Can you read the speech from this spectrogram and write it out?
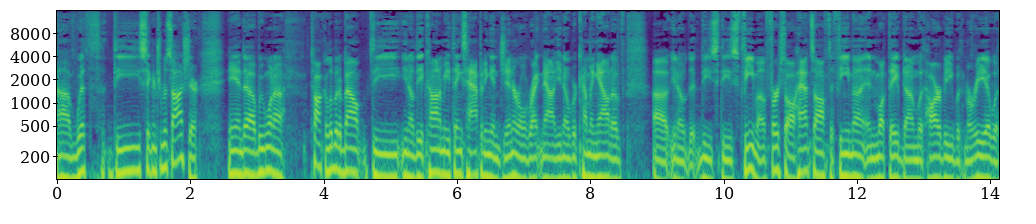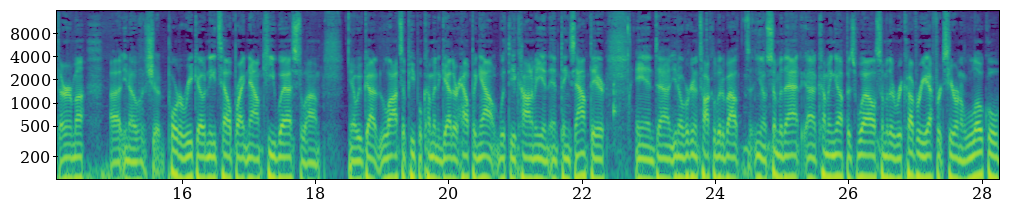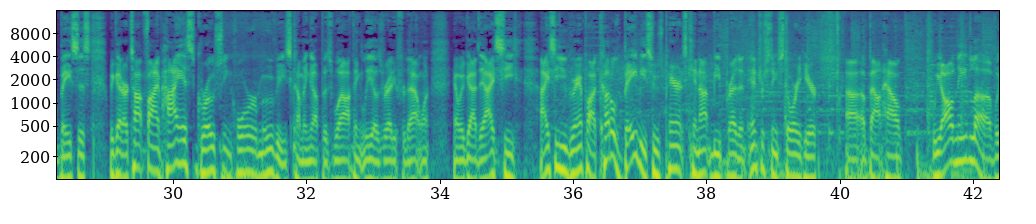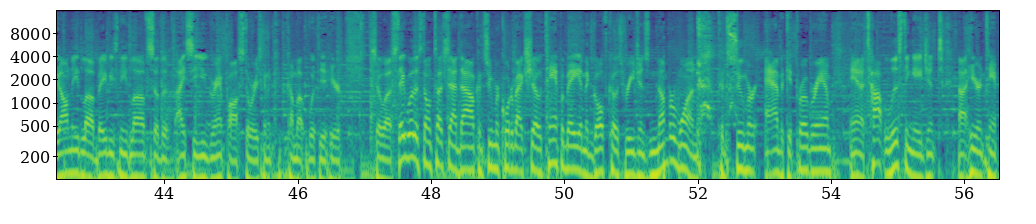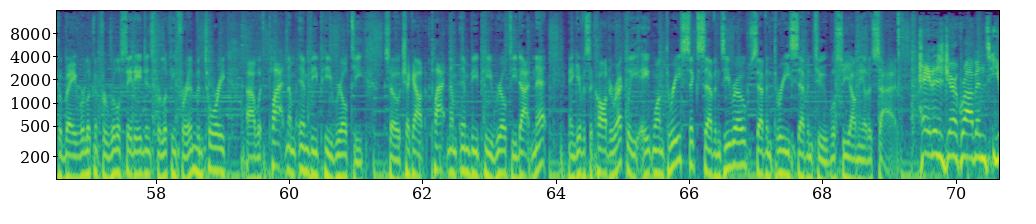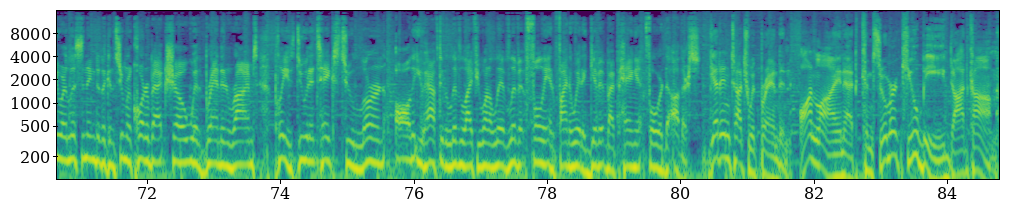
uh, with the signature massage there, and uh, we want to talk a little bit about the you know the economy, things happening in general right now. You know, we're coming out of uh, you know th- these these FEMA. First of all, hats off to FEMA and what they've done with Harvey, with Maria, with Irma. Uh, you know, Puerto Rico needs help right now. Key West. Um, you know, we've got lots of people coming together, helping out with the economy and, and things out there. And uh, you know, we're going to talk a little bit about you know some of that coming up as well. Some of the recovery efforts here on a local basis. We got our top five highest grossing horror movies coming up as well. I think Leo's ready for that one. And we got the IC, ICU grandpa cuddled babies whose parents cannot be present. Interesting story here uh, about how we all need love. We all need love. Babies need love. So the ICU grandpa story is going to come up with you here. So uh, stay with us. Don't touch that dial. Consumer Quarterback Show, Tampa Bay and the Gulf Coast region's number one consumer advocate program and a top listing agent uh, here in Tampa Bay. We're looking for real estate agents. We're looking for inventory uh, with Platinum MVP Realty. So check out platinummvprealty.net and give us a call directly 813-670-7372. We'll see you on the other side. Hey, this is Jairek Robbins. You are listening to the Consumer Quarterback Show with Brandon Rhymes. Please do what it takes to learn all that you have to to live the life you want to live, live it fully, and find a way to give it by paying it forward to others. Get in touch with Brandon online at consumerqb.com.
